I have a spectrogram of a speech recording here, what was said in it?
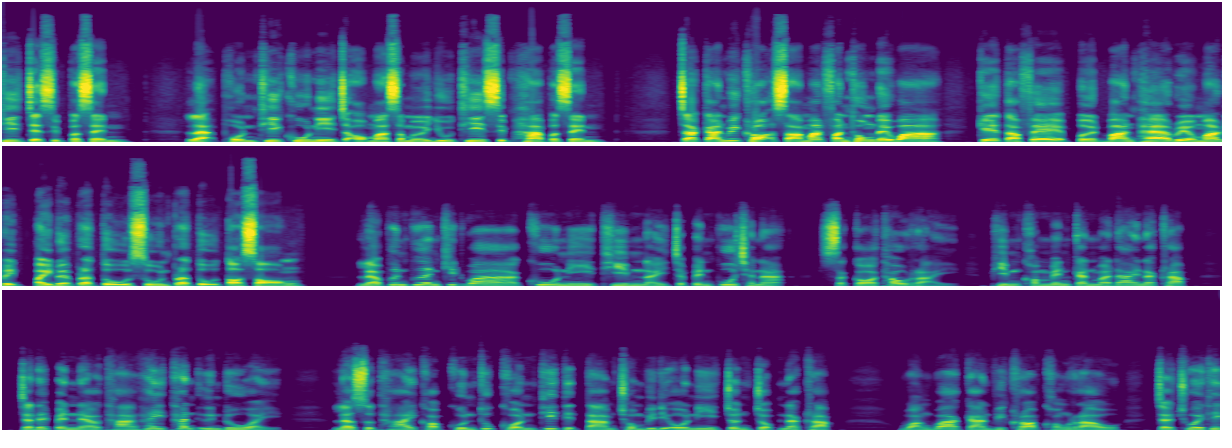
ที่ 70% และผลที่คู่นี้จะออกมาเสมออยู่ที่ 15%จากการวิเคราะห์สามารถฟันธงได้ว่าเกตาเฟ่เปิดบ้านแพ้เรอัลมาดริดไปด้วยประตู 0 ประตูต่อ 2 แล้วเพื่อนๆคิดว่าคู่นี้ทีมไหนจะเป็นผู้ชนะ สกอร์เท่าไหร่ พิมพ์คอมเมนต์กันมาได้นะครับ จะได้เป็นแนวทางให้ท่านอื่นด้วย แล้วสุดท้ายขอบคุณทุกคนที่ติดตามชมวิดีโอนี้จนจบนะครับ หวังว่าการวิเคราะห์ของเราจะช่วยให้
